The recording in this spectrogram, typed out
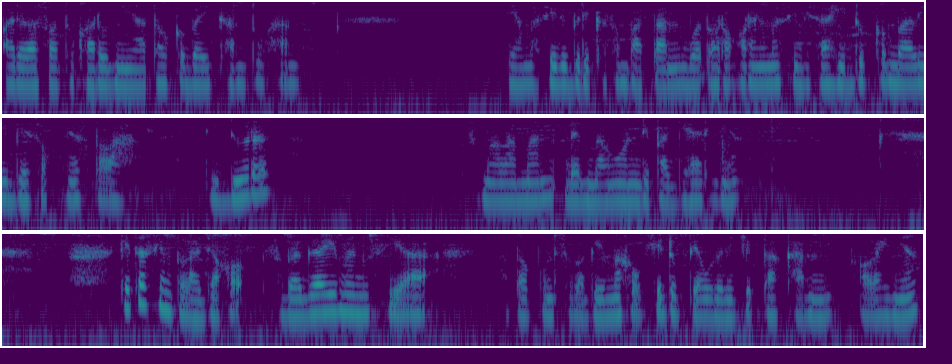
adalah suatu karunia atau kebaikan Tuhan yang masih diberi kesempatan buat orang-orang yang masih bisa hidup kembali besoknya setelah tidur semalaman dan bangun di pagi harinya. Kita simpel aja kok sebagai manusia ataupun sebagai makhluk hidup yang udah diciptakan olehnya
